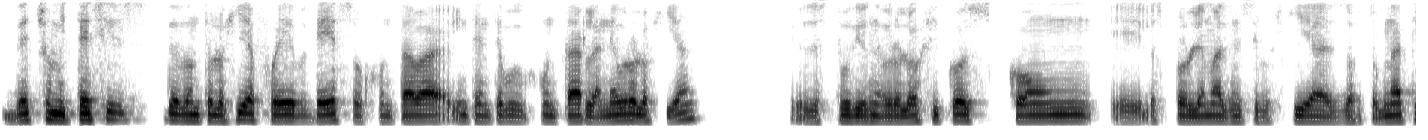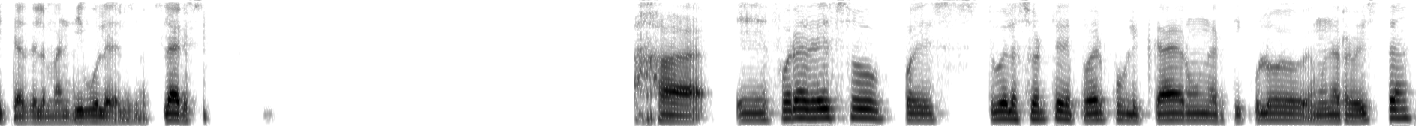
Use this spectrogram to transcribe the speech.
De hecho, mi tesis de odontología fue de eso. Juntaba, intenté juntar la neurología, los estudios neurológicos con eh, los problemas en cirugías ortognáticas de la mandíbula y de los maxilares. Ajá. Eh, fuera de eso, pues tuve la suerte de poder publicar un artículo en una revista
